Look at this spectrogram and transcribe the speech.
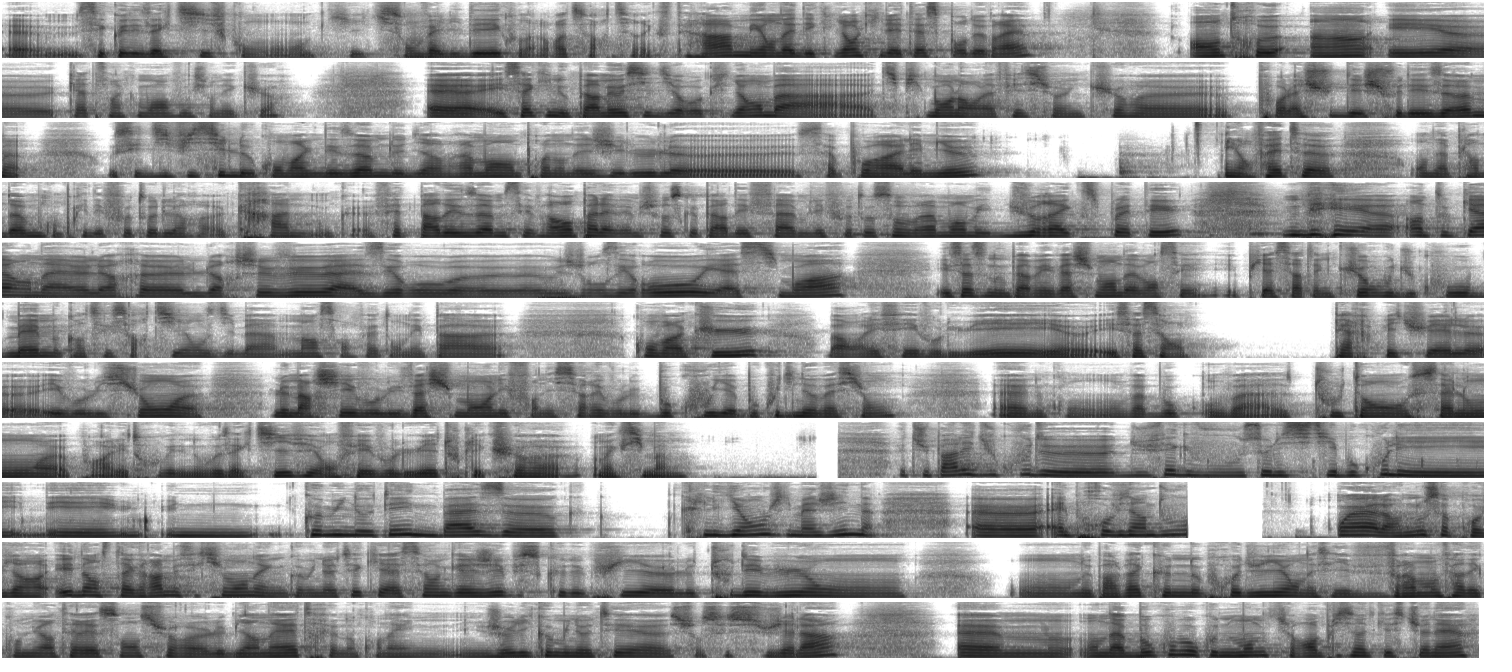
euh, c'est que des actifs qui, qui, sont validés, qu'on a le droit de sortir, etc. Mais on a des clients qui les testent pour de vrai entre 1 et euh, 4-5 mois en fonction des cures. Euh, et ça qui nous permet aussi de dire aux clients, bah typiquement là on l'a fait sur une cure euh, pour la chute des cheveux des hommes, où c'est difficile de convaincre des hommes de dire vraiment en prenant des gélules euh, ça pourra aller mieux. Et en fait, euh, on a plein d'hommes qui ont pris des photos de leur euh, crâne. Donc, euh, faites par des hommes, c'est vraiment pas la même chose que par des femmes. Les photos sont vraiment mais dures à exploiter. Mais en tout cas, on a leurs leurs cheveux à zéro jour zéro et à six mois. Et ça, ça nous permet vachement d'avancer. Et puis il y a certaines cures où du coup, même quand c'est sorti, on se dit bah mince, en fait, on n'est pas convaincu. Bah on les fait évoluer. Et, et ça, c'est en perpétuelle euh, évolution. Euh, le marché évolue vachement, les fournisseurs évoluent beaucoup, il y a beaucoup d'innovation. Euh, donc on va beaucoup, on va tout le temps au salon pour aller trouver des nouveaux actifs et on fait évoluer toutes les cures au maximum. Tu parlais du coup de, du fait que vous sollicitiez beaucoup les, une communauté, une base client, j'imagine. elle provient d'où? Ouais, alors nous, ça provient et d'Instagram. Effectivement, on a une communauté qui est assez engagée puisque depuis le tout début, on, on ne parle pas que de nos produits, on essaye vraiment de faire des contenus intéressants sur euh, le bien-être et donc on a une, jolie communauté euh, sur ce sujet-là. Euh, on a beaucoup beaucoup de monde qui remplissent notre questionnaire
